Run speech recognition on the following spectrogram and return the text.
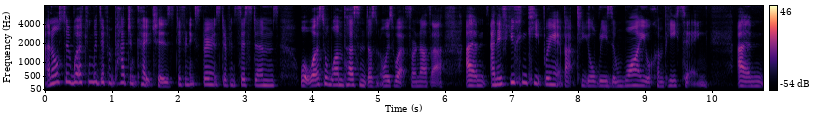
And also working with different pageant coaches, different experience, different systems. What works for one person doesn't always work for another. Um, and if you can keep bringing it back to your reason why you're competing, um,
